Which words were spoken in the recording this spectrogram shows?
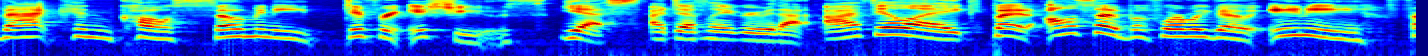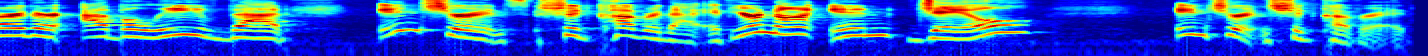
That can cause so many different issues. Yes, I definitely agree with that. I feel like But also, before we go any further, I believe that insurance should cover that. If you're not in jail, insurance should cover it.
